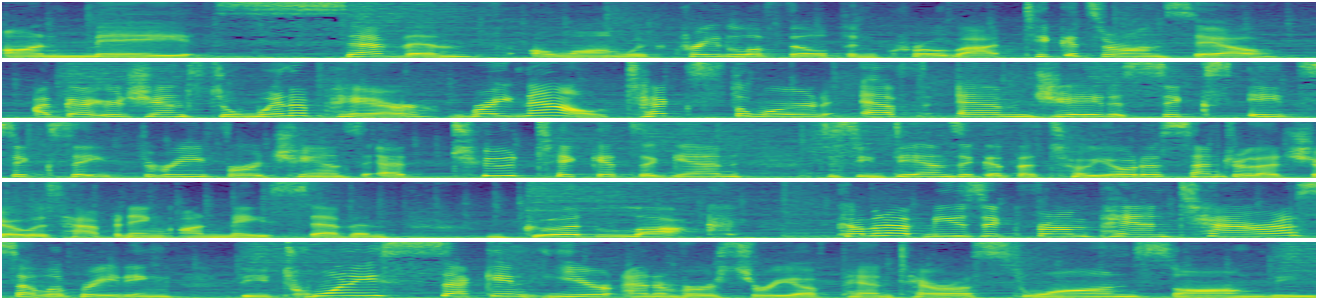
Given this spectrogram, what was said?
on May 7th, along with Cradle of Filth and Crobot. Tickets are on sale. I've got your chance to win a pair right now. Text the word FMJ to 68683 for a chance at two tickets again to see Danzig at the Toyota Center. That show is happening on May 7th. Good luck. Coming up, music from Pantera, celebrating the 22nd year anniversary of Pantera's Swan Song, the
